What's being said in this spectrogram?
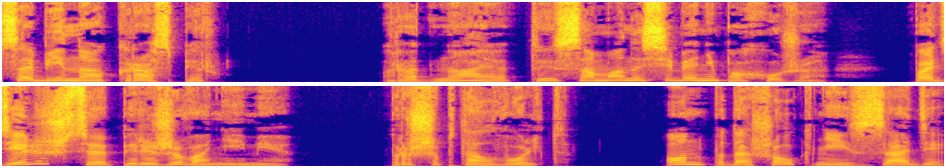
Сабина Краспер. «Родная, ты сама на себя не похожа. Поделишься переживаниями?» — прошептал Вольт. Он подошел к ней сзади,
